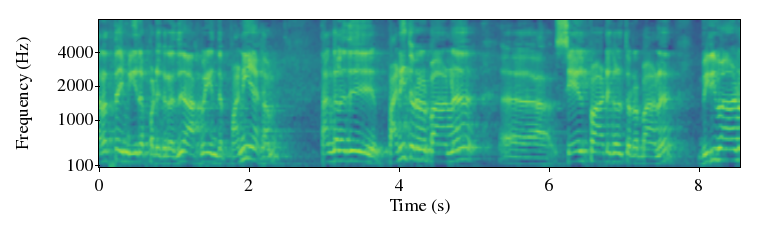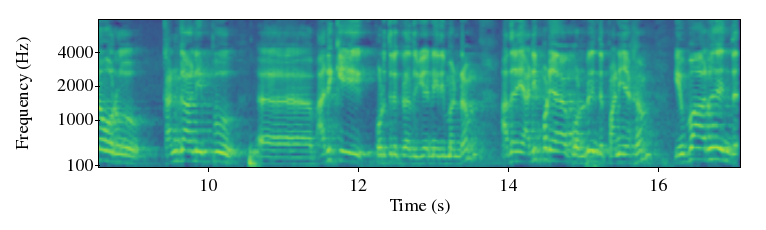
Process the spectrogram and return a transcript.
சரத்தை மீறப்படுகிறது. ஆகவே இந்த பணியகம் தங்களது பணி தொடர்பான செயல்பாடுகள் தொடர்பான விரிவான ஒரு கண்காணிப்பு அறிக்கையை கொடுத்திருக்கிறது உயர்நீதிமன்றம். அதனை அடிப்படையாக கொண்டு இந்த பணியகம் எவ்வாறு இந்த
